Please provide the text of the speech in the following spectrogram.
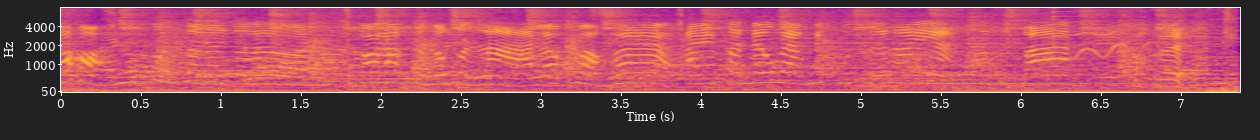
ก็ขอให้ลูกคุณเจริญเจริญ ก็รักเหมือนลูกเหมือนหลานแล้วหวังว่าอเล็กซานลแหวงที่กูซื้อให้อะจะถึงบ้าน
